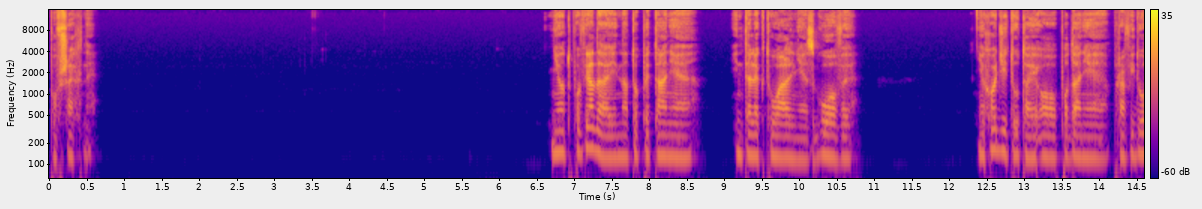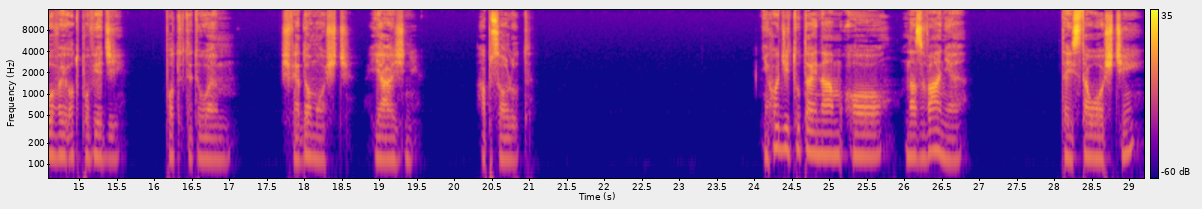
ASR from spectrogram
powszechny. Nie odpowiadaj na to pytanie intelektualnie, z głowy. Nie chodzi tutaj o podanie prawidłowej odpowiedzi pod tytułem świadomość, jaźń, absolut. Nie chodzi tutaj nam o nazwanie tej stałości,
